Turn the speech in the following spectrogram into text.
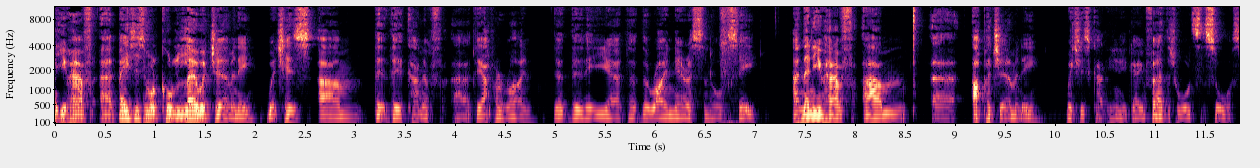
You have uh, bases in what are called Lower Germany, which is um, the, the kind of uh, the Upper Rhine, the the the, uh, the the Rhine nearest the North Sea, and then you have um, uh, Upper Germany, which is you know going further towards the source.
